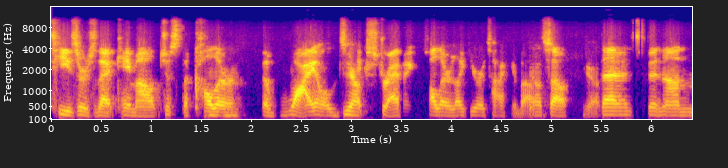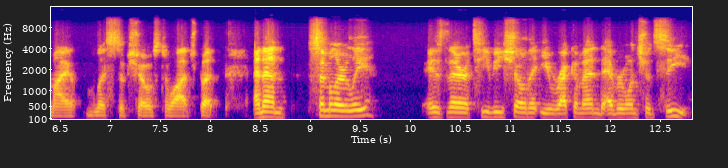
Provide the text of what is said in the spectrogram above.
teasers that came out, just the color, the wild, Mm-hmm. Yep. extravagant color like you were talking about. Yep. So Yep. that's been on my list of shows to watch. But and then similarly, is there a TV show that you recommend everyone should see?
